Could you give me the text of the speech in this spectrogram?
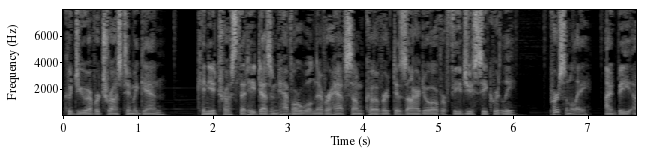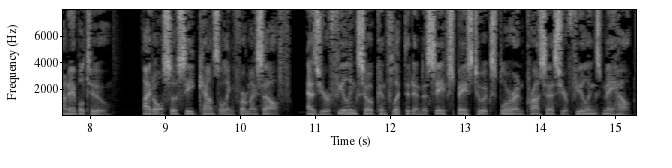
could you ever trust him again? Can you trust that he doesn't have or will never have some covert desire to overfeed you secretly? Personally, I'd be unable to. I'd also seek counseling for myself, as you're feeling so conflicted and a safe space to explore and process your feelings may help.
